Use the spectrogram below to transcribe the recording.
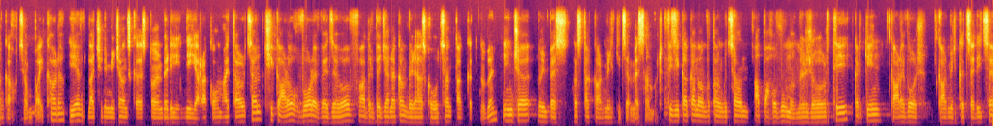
անկախության պայքարը եւ Լաչինի միջանցքը ըստ նոյեմբերի 9-ի երրակողմ հայտարարության չի կարող որևէ ձևով ադրբեջանական վերահսկողության տակ գտնվել, ինչը նույնպես հստակ կարմիր գիծ է մեզ համար։ Ֆիզիկական անվտանգության ապահովումը մեր ժողովրդի կրկին կարևոր կարմիր գծերից է։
